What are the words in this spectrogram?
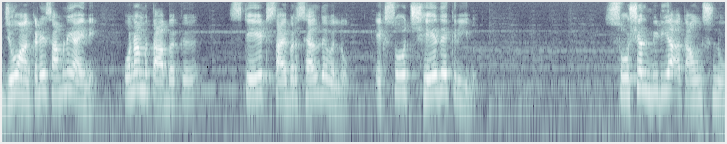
ਜੋ ਅੰਕੜੇ ਸਾਹਮਣੇ ਆਏ ਨੇ, ਉਹਨਾਂ ਮੁਤਾਬਕ ਸਟੇਟ ਸਾਈਬਰ ਸੈੱਲ ਦੇ ਵੱਲੋਂ 106 ਦੇ ਕਰੀਬ ਸੋਸ਼ਲ ਮੀਡੀਆ ਅਕਾਊਂਟਸ ਨੂੰ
